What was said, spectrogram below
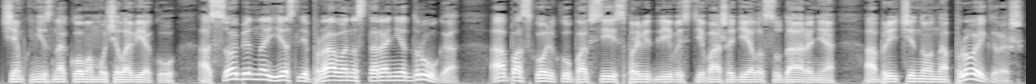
чем к незнакомому человеку, особенно если право на стороне друга, а поскольку по всей справедливости ваше дело, сударыня, обречено на проигрыш,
